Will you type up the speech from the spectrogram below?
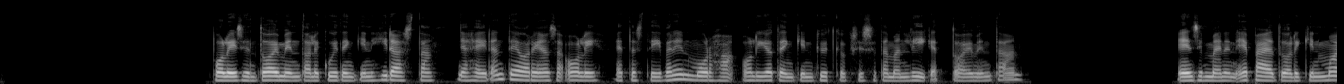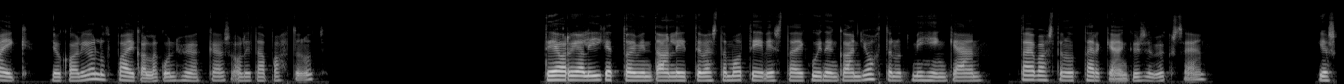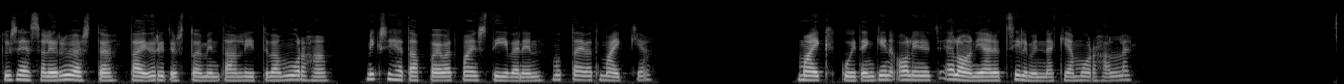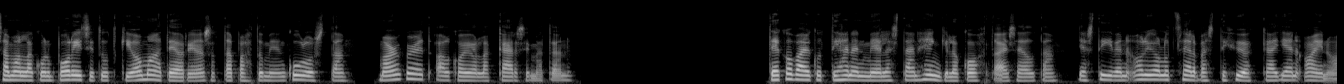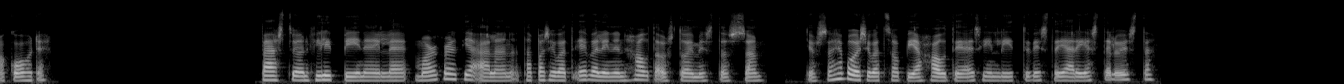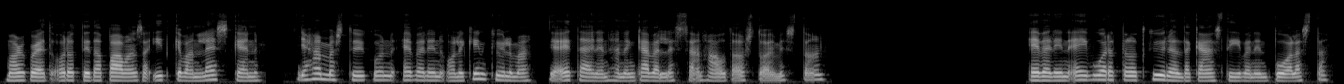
Poliisin toiminta oli kuitenkin hidasta ja heidän teoriansa oli, että Stevenin murha oli jotenkin kytköksissä tämän liiketoimintaan. Ensimmäinen epäilty olikin Mike, joka oli ollut paikalla, kun hyökkäys oli tapahtunut. Teoria liiketoimintaan liittyvästä motiivista ei kuitenkaan johtanut mihinkään tai vastannut tärkeään kysymykseen. Jos kyseessä oli ryöstö tai yritystoimintaan liittyvä murha, Miksi he tappoivat vain Stevenin, mutta eivät Mikea? Mike kuitenkin oli nyt eloon jäänyt silminnäkijä murhalle. Samalla kun poliisi tutki omaa teoriansa tapahtumien kulusta, Margaret alkoi olla kärsimätön. Teko vaikutti hänen mielestään henkilökohtaiselta, ja Steven oli ollut selvästi hyökkääjien ainoa kohde. Päästyään Filippiineille, Margaret ja Alan tapasivat Evelinin hautaustoimistossa, jossa he voisivat sopia hautajaisiin liittyvistä järjestelyistä. Margaret odotti tapaavansa itkevän lesken ja hämmästyi, kun Evelin olikin kylmä ja etäinen hänen kävellessään hautaustoimistoon. Evelin ei vuodattanut kyyneltäkään Stevenin puolesta.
